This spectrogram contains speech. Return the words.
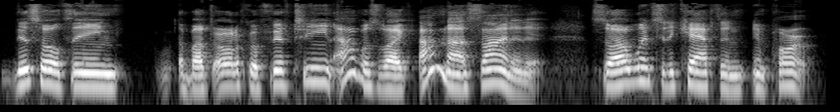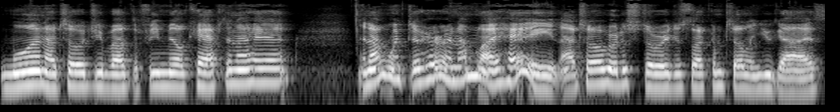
this whole thing about the Article 15, I was like, I'm not signing it. So I went to the captain in part one. I told you about the female captain I had. And I went to her and I'm like, hey, and I told her the story just like I'm telling you guys.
